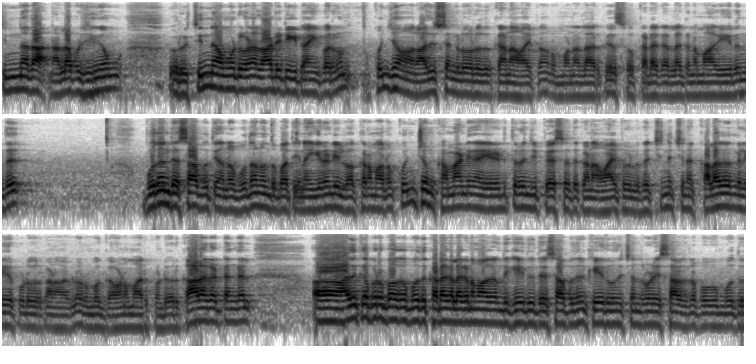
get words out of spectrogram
சின்னதாக நல்லா பிடிச்சிங்க ஒரு சின்ன அமௌண்ட் வேணால் லாட்டரி டிக்கெட் வாங்கி பாருங்கள். கொஞ்சம் அதிர்ஷ்டங்கள் வருவதற்கான வாய்ப்பும் ரொம்ப நல்லா இருக்குது. ஸோ கடக லக்னமாக இருந்து புதன் தசாபுத்தி அந்த புதன் வந்து பார்த்திங்கன்னா இரண்டில் வக்கரமாக இருக்கும் கொஞ்சம் கமாண்டிங்காக எடுத்துரைஞ்சு பேசுறதுக்கான வாய்ப்புகள் இருக்குது. சின்ன சின்ன கலகங்கள் ஏற்படுவதற்கான வாய்ப்புகளும் ரொம்ப கவனமாக இருக்க வேண்டிய ஒரு காலகட்டங்கள். அதுக்கப்புறம் பார்க்கும்போது கடகலகனமாக இருந்து கேது தசாபதினு கேது வந்து சந்திரனுடைய சாரத்தில் போகும்போது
